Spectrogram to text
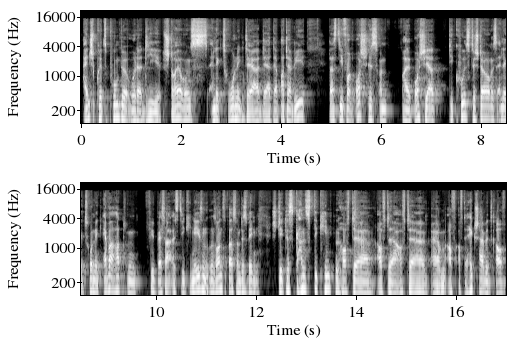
Einspritzpumpe oder die Steuerungselektronik der, der, der Batterie, dass die von Bosch ist. Und weil Bosch ja die coolste Steuerungselektronik ever hat und viel besser als die Chinesen und sonst was und deswegen steht es ganz dick hinten auf der auf der auf der ähm, auf, auf der Heckscheibe drauf.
